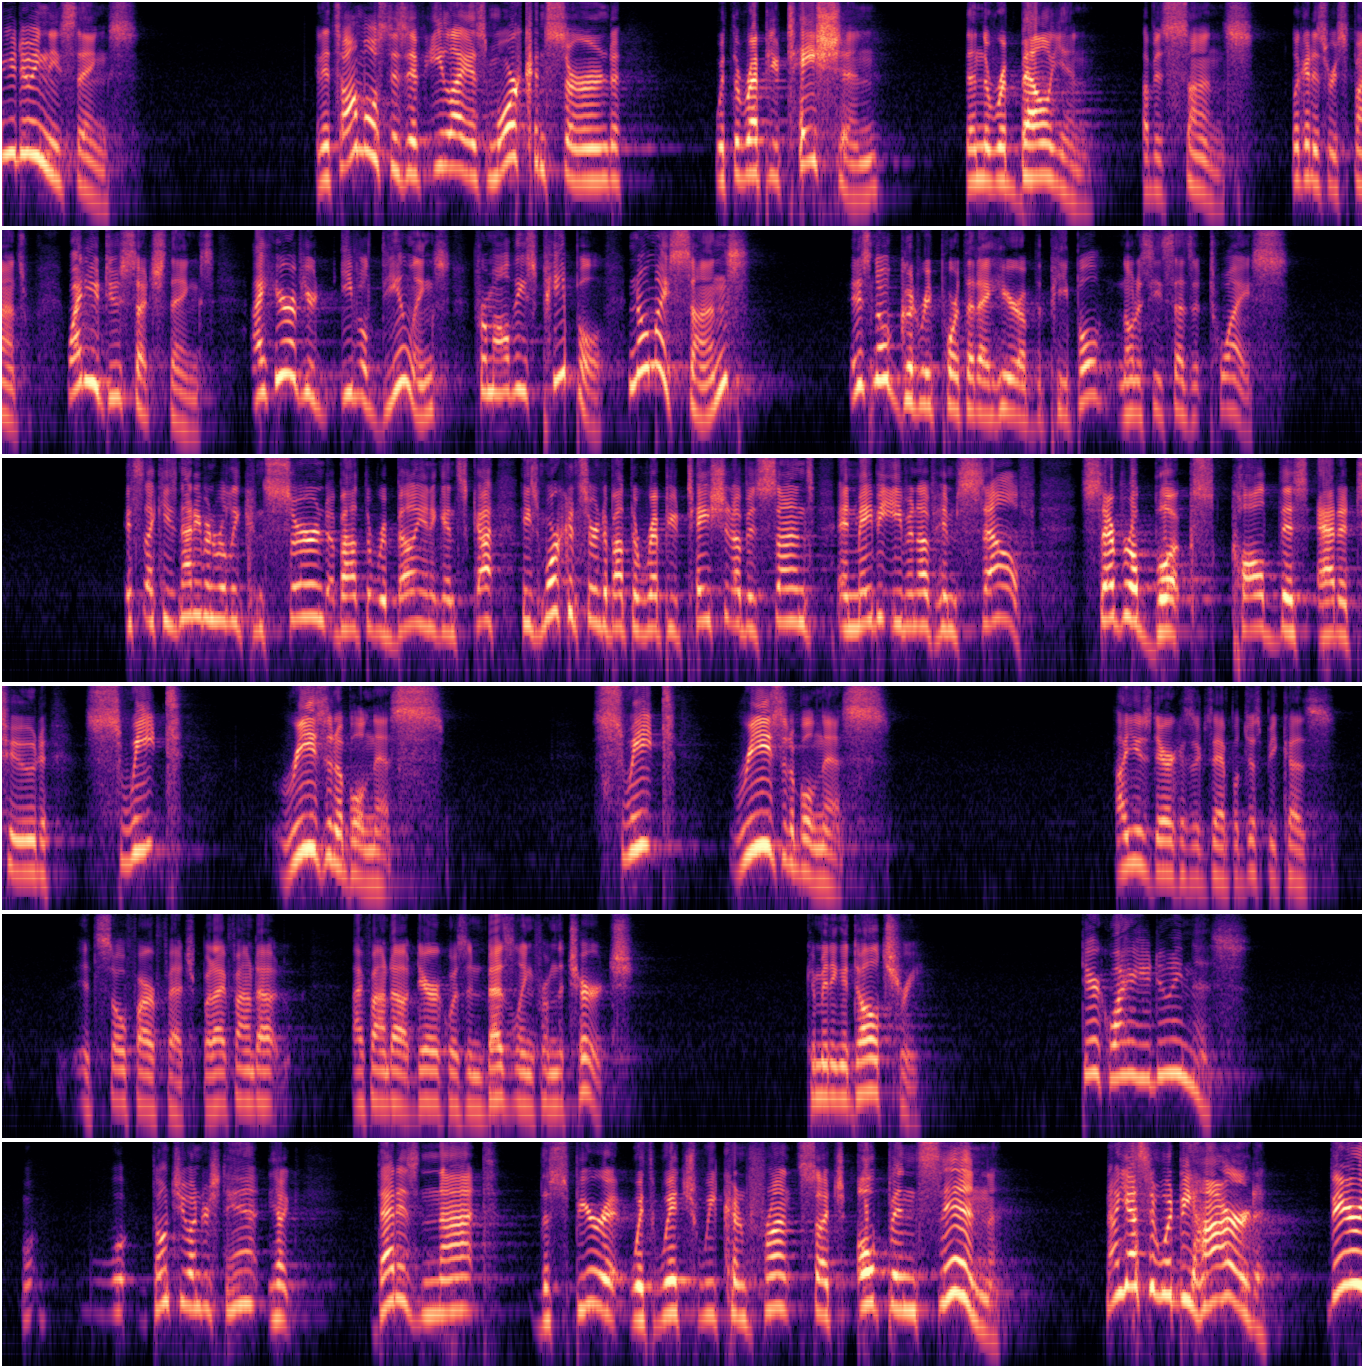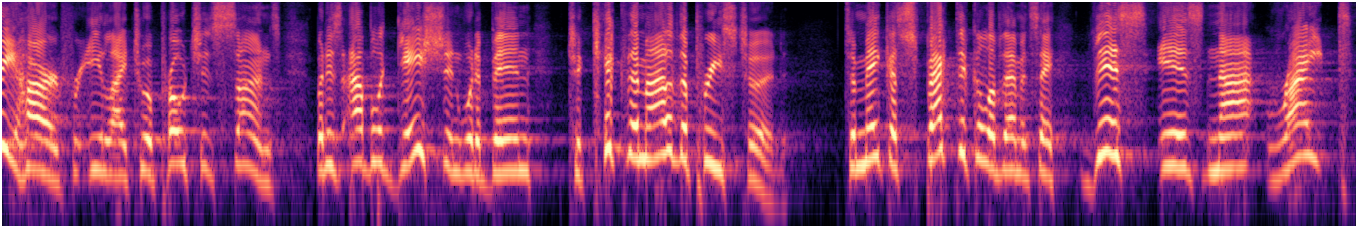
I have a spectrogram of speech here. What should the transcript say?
are you doing these things? And it's almost as if Eli is more concerned with the reputation than the rebellion of his sons. Look at his response. Why do you do such things? I hear of your evil dealings from all these people. No, my sons. It is no good report that I hear of the people. Notice he says it twice. It's like he's not even really concerned about the rebellion against God. He's more concerned about the reputation of his sons and maybe even of himself. Several books called this attitude sweet reasonableness. Sweet reasonableness. I'll use Derek as an example just because it's so far fetched, but I found out I found out Derek was embezzling from the church, committing adultery. Derek, why are you doing this? Well, don't you understand? Like, that is not the spirit with which we confront such open sin. Now, yes, it would be hard, very hard for Eli to approach his sons, but his obligation would have been to kick them out of the priesthood, to make a spectacle of them and say, This is not right.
